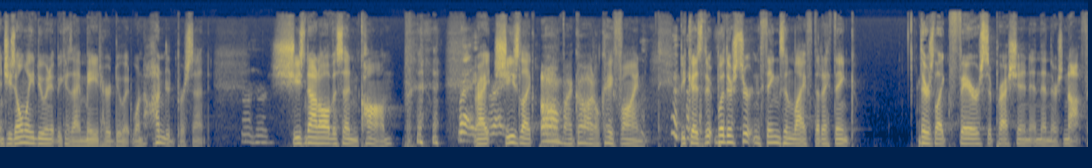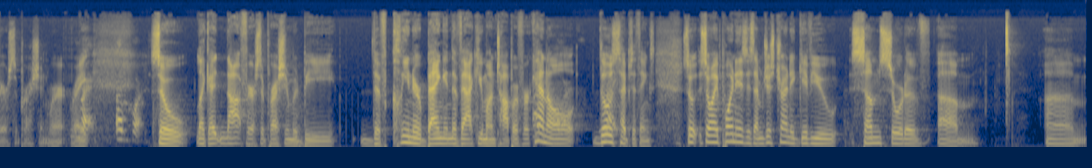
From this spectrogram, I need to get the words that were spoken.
and she's only doing it because i made her do it 100% mm-hmm. she's not all of a sudden calm Right. right? She's like, oh my god, okay, fine, because there, but there's certain things in life that I think there's like fair suppression and then there's not fair suppression, where right? right. Of course. So like a not fair suppression would be the cleaner banging the vacuum on top of her kennel, those types of things. So so my point is is I'm just trying to give you some sort of um um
